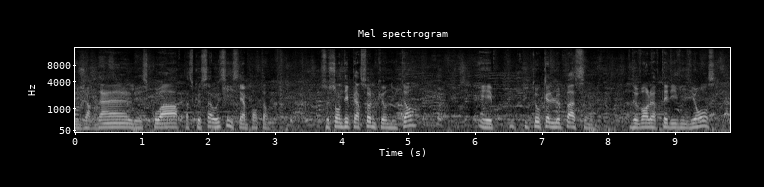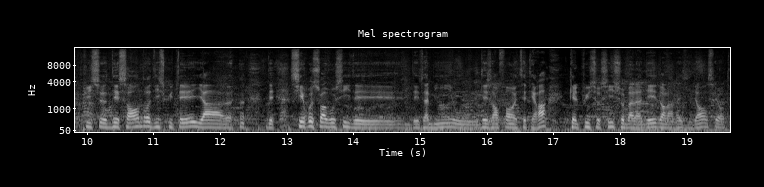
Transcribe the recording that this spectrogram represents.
les jardins, les squares, parce que ça aussi c'est important. Ce sont des personnes qui ont du temps et plutôt qu'elles le passent devant leur télévision, puissent descendre, discuter. Il y a euh, des- s'ils reçoivent aussi des, des amis ou des enfants, etc., qu'elles puissent aussi se balader dans la résidence et autres.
